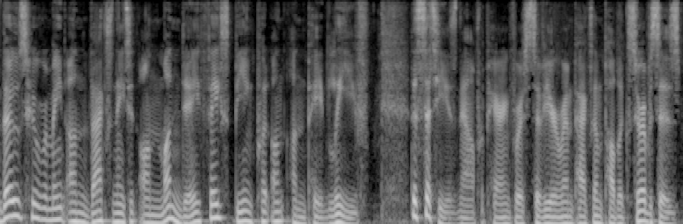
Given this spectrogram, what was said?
Those who remain unvaccinated on Monday face being put on unpaid leave. The city is now preparing for a severe impact on public services.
